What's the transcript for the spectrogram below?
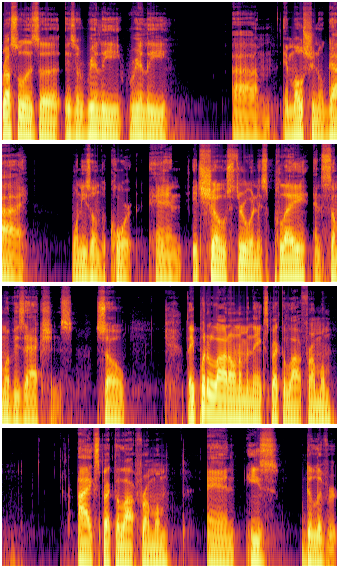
Russell is a is a really, really um, emotional guy when he's on the court, and it shows through in his play and some of his actions. So they put a lot on him, and they expect a lot from him. I expect a lot from him, and he's delivered.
